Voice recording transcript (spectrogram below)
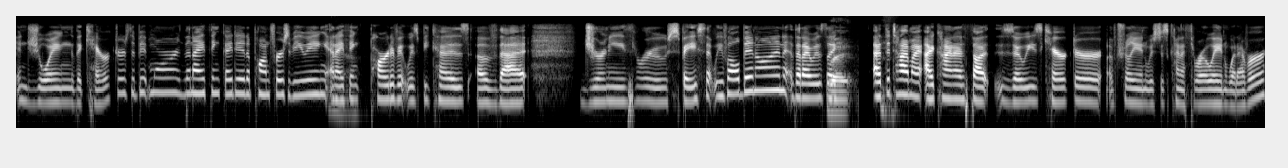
enjoying the characters a bit more than I think I did upon first viewing, and I think part of it was because of that journey through space that we've all been on that I was like right. at the time I, I kind of thought zoe's character of trillian was just kind of throwaway and whatever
